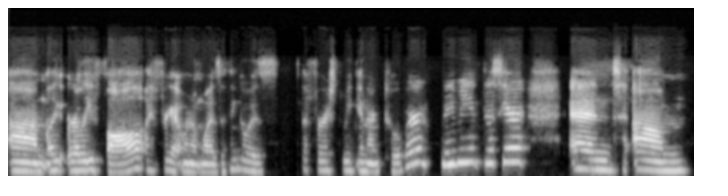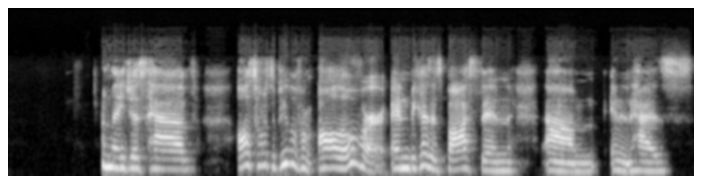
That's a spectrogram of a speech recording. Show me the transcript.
um, like early fall. I forget when it was. I think it was the first week in October, maybe this year, and um, and they just have all sorts of people from all over. And because it's boston um, and it has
